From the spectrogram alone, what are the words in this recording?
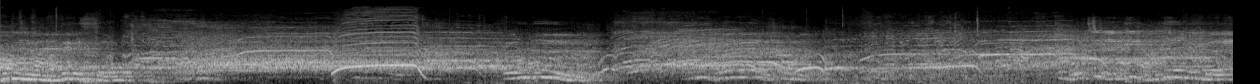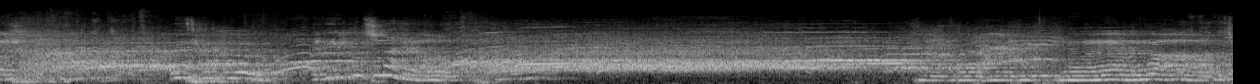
근데 제가 안 되겠어. 여러분, 이게 왜 멋진 엔딩 만들었는데 왜 자꾸 엔딩이 흠집 나네요. 자, 뭐, 아, 이게 아, 뭔가 좀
